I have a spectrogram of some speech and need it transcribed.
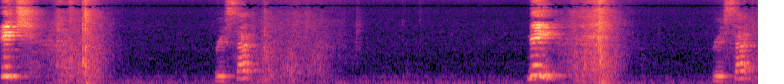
Each. Reset. Knee. Reset.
